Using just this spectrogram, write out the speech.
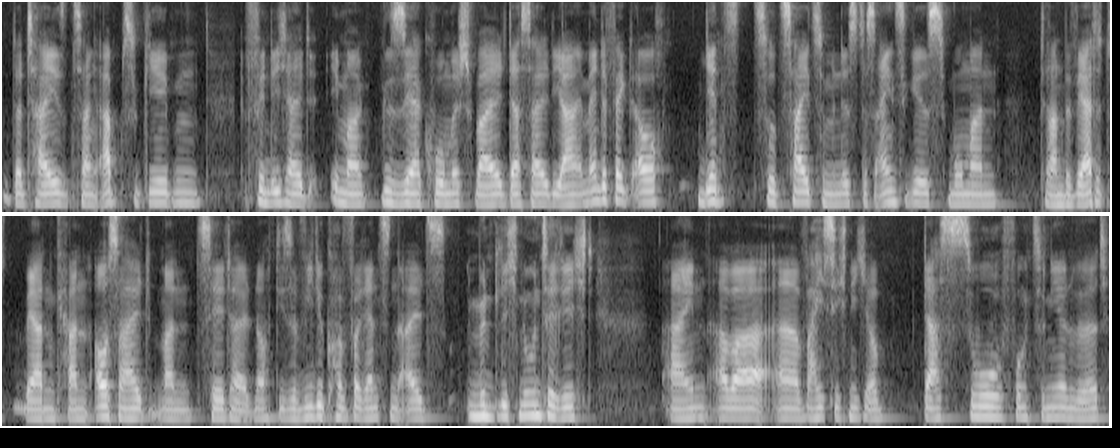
Datei sozusagen abzugeben, finde ich halt immer sehr komisch, weil das halt ja im Endeffekt auch jetzt zur Zeit zumindest das Einzige ist, wo man dran bewertet werden kann, außer halt, man zählt halt noch diese Videokonferenzen als mündlichen Unterricht ein, aber äh, weiß ich nicht, ob das so funktionieren wird.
